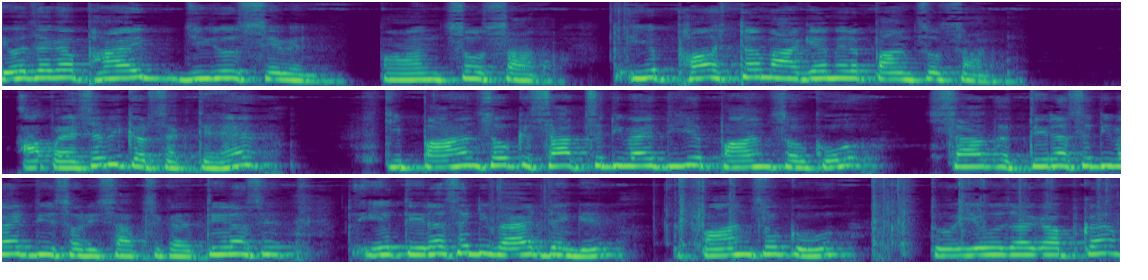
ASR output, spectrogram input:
ये हो जाएगा फाइव ज़ीरो सेवन पाँच सौ सात। तो ये फ़र्स्ट टर्म आ गया मेरा पाँच सौ सात। आप ऐसे भी कर सकते हैं कि पाँच सौ के सात से डिवाइड दीजिए, पाँच सौ को सात, तेरह से डिवाइड दिए सॉरी सात से करें, तेरह से। तो ये तेरह से डिवाइड देंगे तो पाँच सौ को तो ये हो जाएगा आपका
